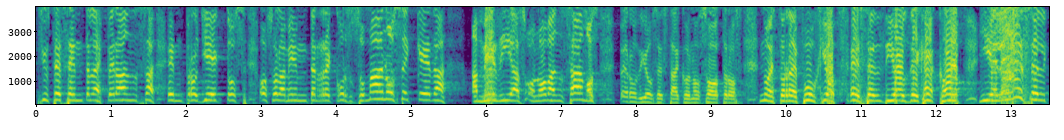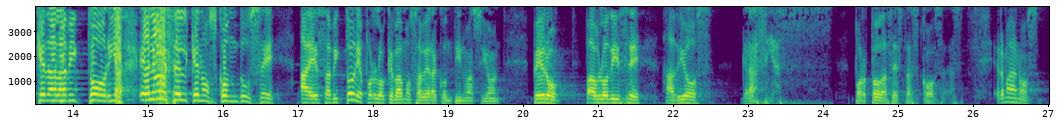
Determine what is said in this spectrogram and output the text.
Si usted centra la esperanza en proyectos o solamente en recursos humanos, se queda a medias o no avanzamos, pero Dios está con nosotros. Nuestro refugio es el Dios de Jacob y Él es el que da la victoria. Él es el que nos conduce a esa victoria, por lo que vamos a ver a continuación. Pero Pablo dice, a Dios, gracias por todas estas cosas. Hermanos,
